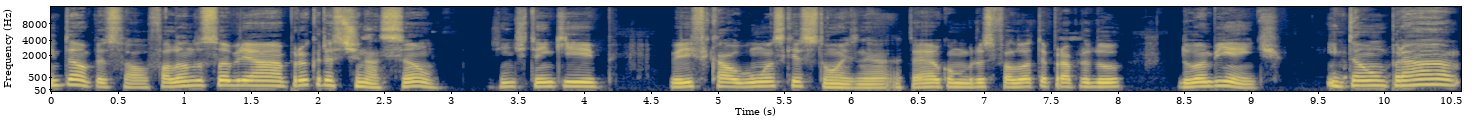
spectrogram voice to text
então, pessoal, falando sobre a procrastinação, a gente tem que verificar algumas questões, né? Até como o Bruce falou, até próprio do, do ambiente. Então, para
